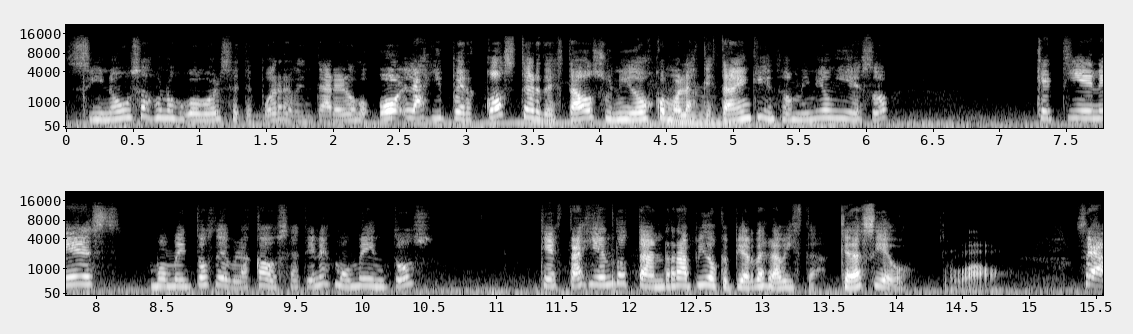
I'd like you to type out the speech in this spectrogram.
si no usas unos goggles se te puede reventar el ojo. O las hipercoaster de Estados Unidos, como las que están en Kings Dominion y eso, que tienes momentos de blackout. O sea, tienes momentos que estás yendo tan rápido que pierdes la vista. Quedas ciego. Wow. O sea,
